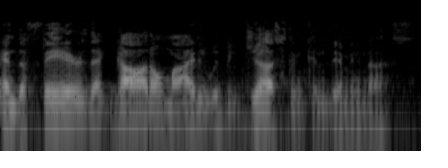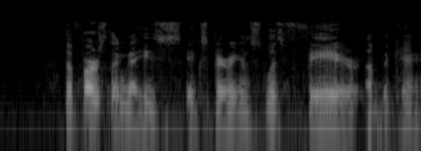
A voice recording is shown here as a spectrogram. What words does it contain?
And the fear that God Almighty would be just in condemning us? The first thing that he experienced was fear of the king.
